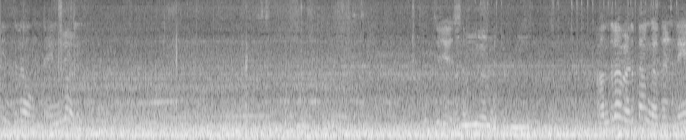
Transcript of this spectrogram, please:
ఇందులో ఉంటాయి ఇందులో లేవు. గుర్తు చేసాం అందులో పెడతాం కదండి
